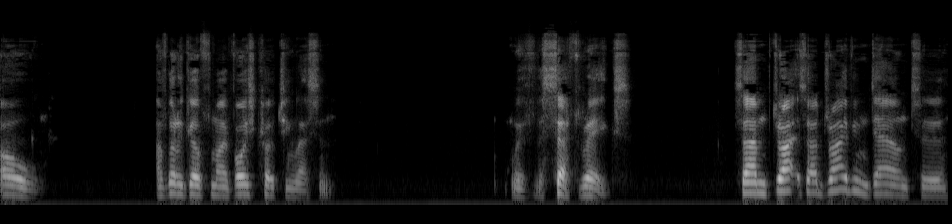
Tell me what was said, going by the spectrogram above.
"Oh, I've got to go for my voice coaching lesson with the Seth Riggs." So I'm dri- so I drive him down to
